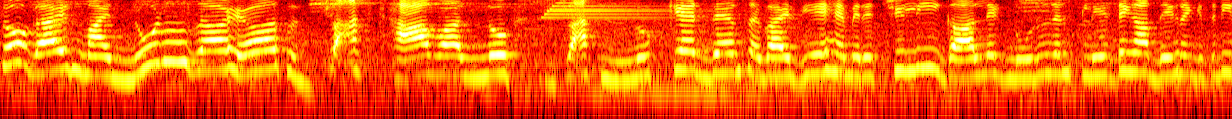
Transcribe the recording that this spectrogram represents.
So guys my noodles are here so just have a look just look at them so guys ये है मेरे chilli garlic noodles and plating आप देख रहे हैं कितनी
